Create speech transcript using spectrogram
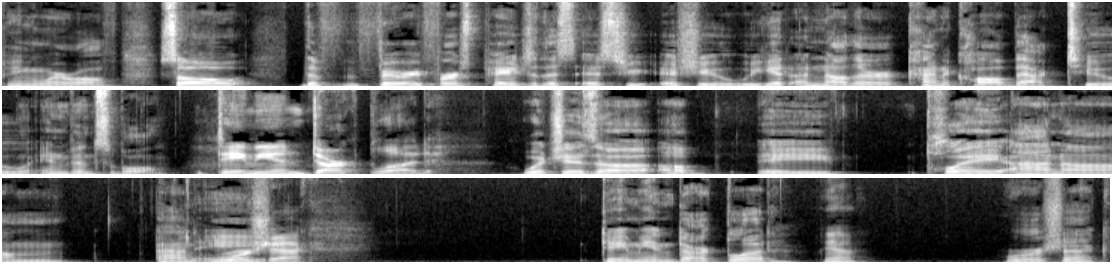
Being a werewolf. So the very first page of this issue, issue we get another kind of callback to Invincible, Damien Darkblood. which is a a, a play on um on a Rorschach. Damien Darkblood Yeah. Rorschach.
